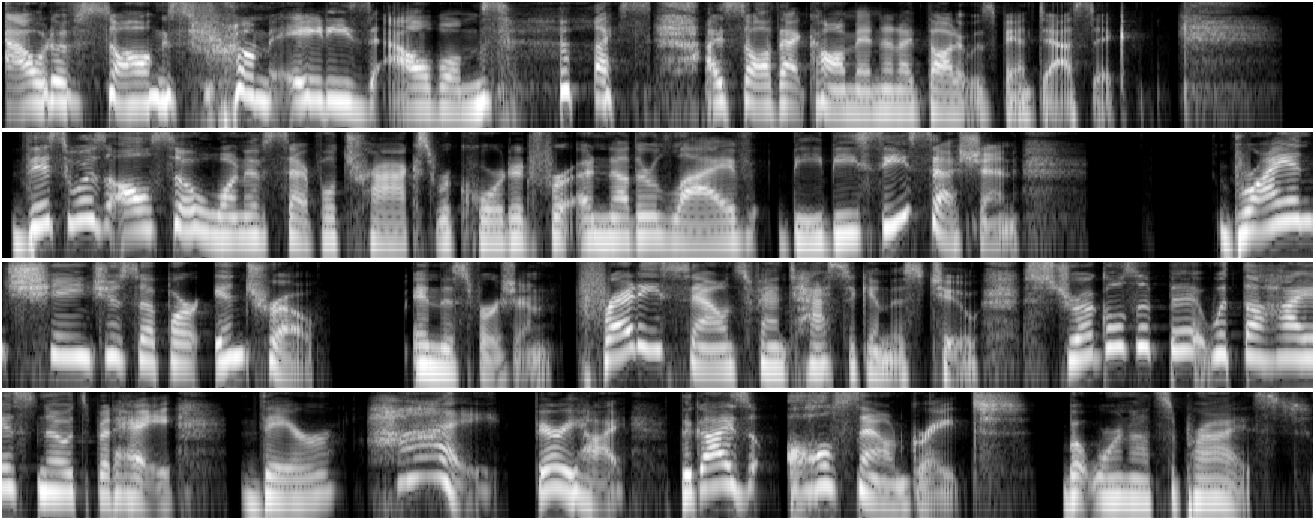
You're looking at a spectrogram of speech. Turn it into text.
out of songs from 80s albums. I, I saw that comment and I thought it was fantastic. This was also one of several tracks recorded for another live BBC session. Brian changes up our intro in this version. Freddie sounds fantastic in this too. Struggles a bit with the highest notes, but hey, they're high, very high. The guys all sound great, but we're not surprised.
